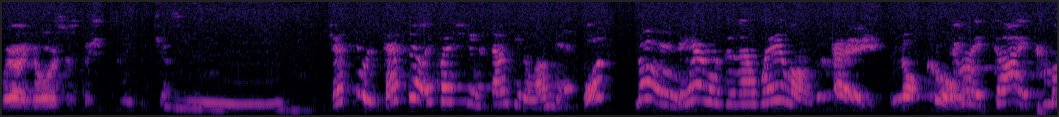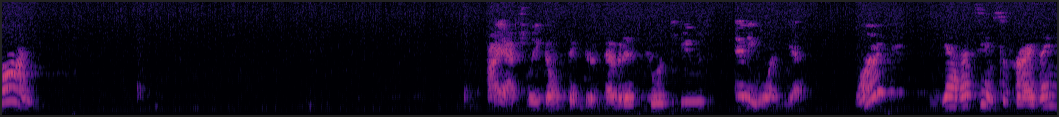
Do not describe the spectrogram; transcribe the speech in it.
where are your suspicions? Hmm. Jesse was definitely questioning Stampy the longest. What? No! Dan was in there way longer. Hey, not cool. Guys, guys, come on. I actually don't think there's evidence to accuse anyone yet. What? Yeah, that seems surprising.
